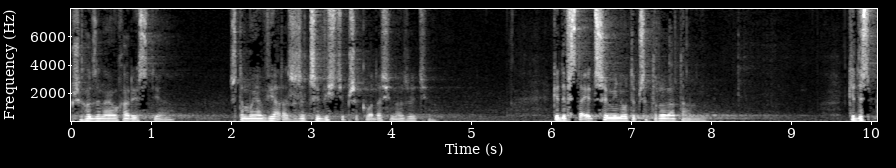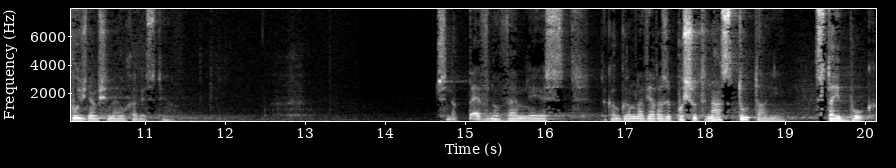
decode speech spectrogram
przychodzę na Eucharystię, że ta moja wiara rzeczywiście przekłada się na życie. Kiedy wstaję trzy minuty przed roratami, kiedy spóźniam się na Eucharystię. Czy na pewno we mnie jest taka ogromna wiara, że pośród nas tutaj staje Bóg?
